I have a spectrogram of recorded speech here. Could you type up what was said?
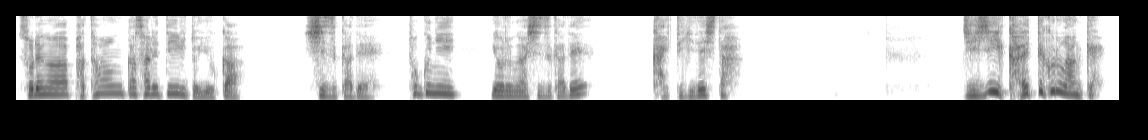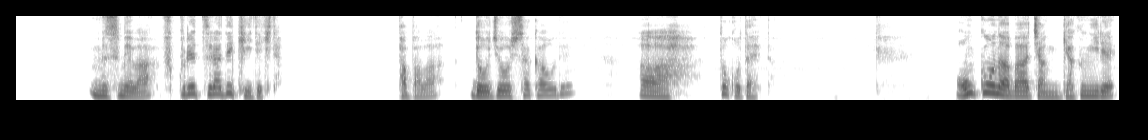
それがパターン化されているというか、静かで、特に夜が静かで快適でした。じじい帰ってくるがんけ。娘は膨れ面で聞いてきた。パパは同情した顔で、ああ、と答えた。温厚なばあちゃん逆ギレ。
